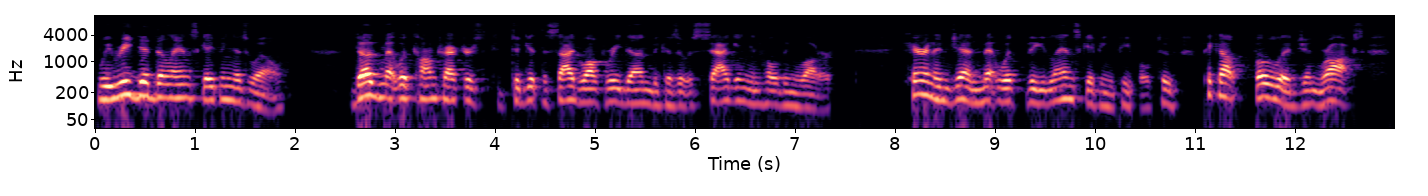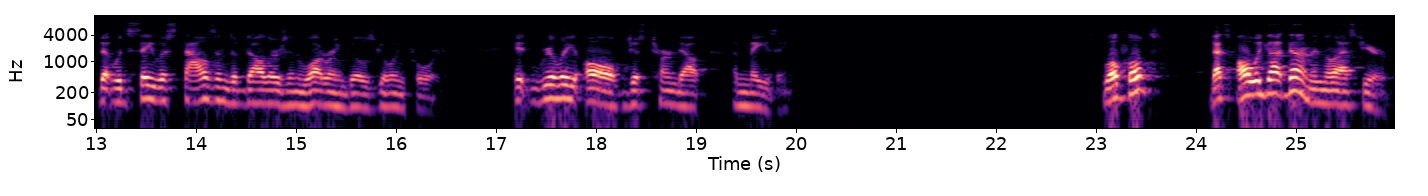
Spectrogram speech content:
We redid the landscaping as well. Doug met with contractors to get the sidewalk redone because it was sagging and holding water. Karen and Jen met with the landscaping people to pick out foliage and rocks that would save us thousands of dollars in watering bills going forward. It really all just turned out amazing. Well, folks, that's all we got done in the last year.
